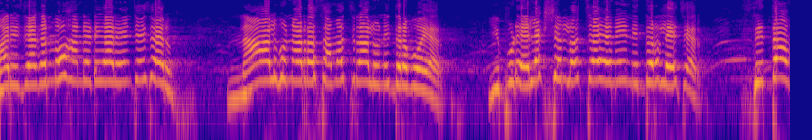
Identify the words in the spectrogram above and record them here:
మరి జగన్మోహన్ రెడ్డి గారు ఏం చేశారు? నాలుగున్నర సంవత్సరాలు నిద్రపోయారు. ఇప్పుడు ఎలక్షన్లు వచ్చాయని నిద్ర లేచారు సిద్ధం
